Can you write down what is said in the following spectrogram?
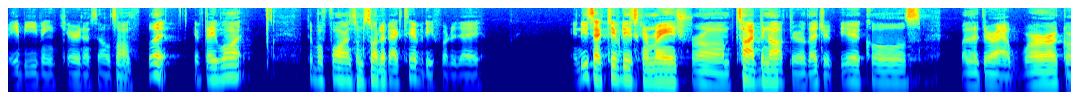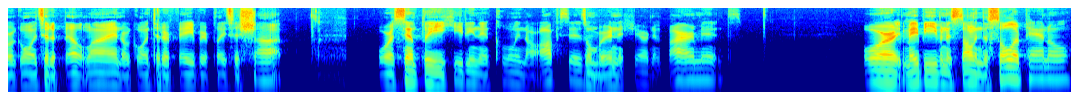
maybe even carry themselves on foot if they want to perform some sort of activity for the day. And these activities can range from topping off their electric vehicles, whether they're at work or going to the Beltline or going to their favorite place to shop, or simply heating and cooling our offices when we're in a shared environment, or maybe even installing the solar panel,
